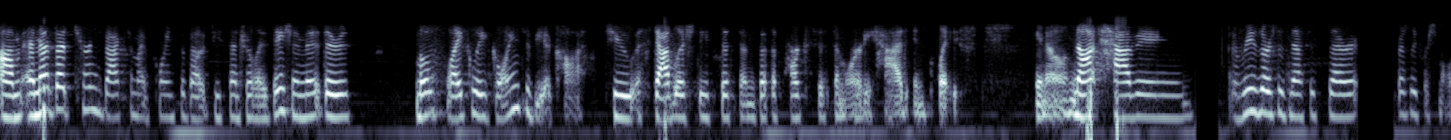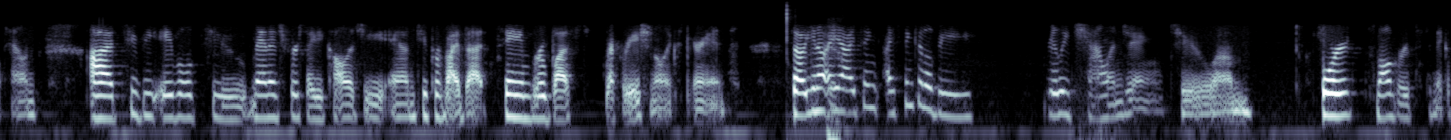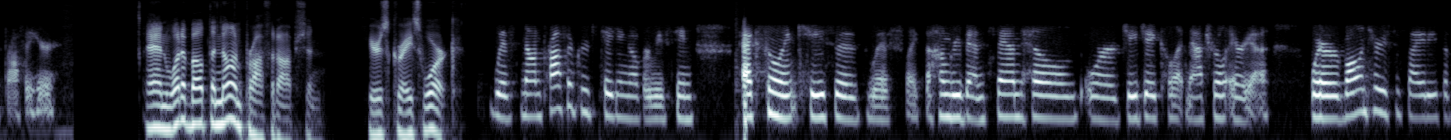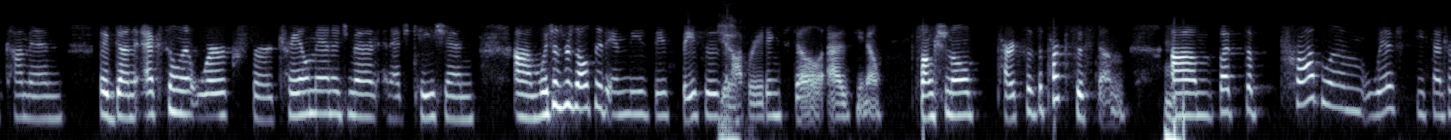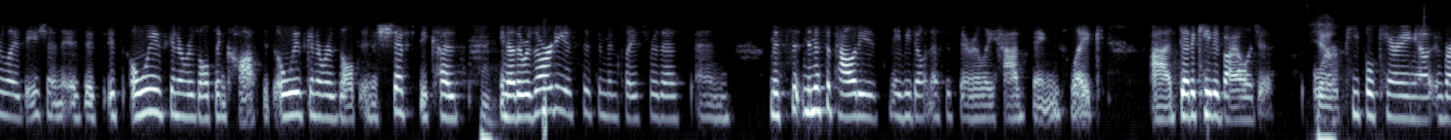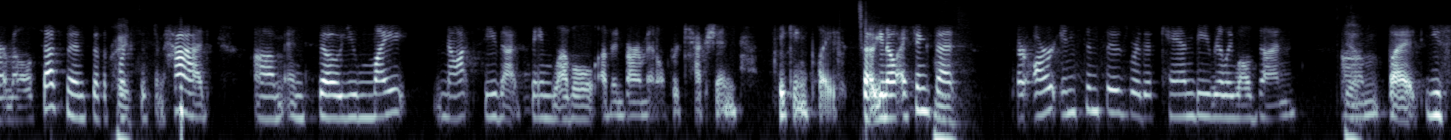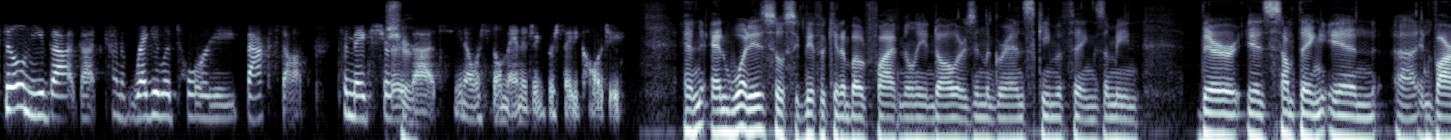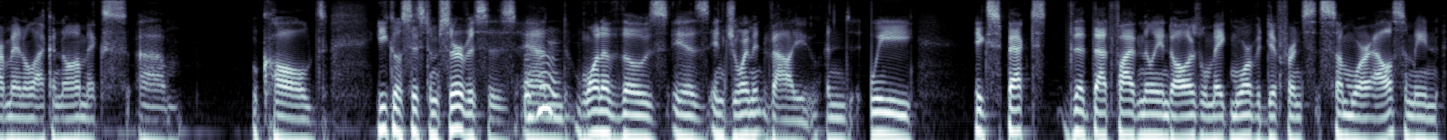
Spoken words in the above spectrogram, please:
Um, and that that turns back to my points about decentralization. There's most likely going to be a cost to establish these systems that the park system already had in place. You know not having the resources necessary especially for small towns, uh, to be able to manage for site ecology and to provide that same robust recreational experience. So you know, yeah, yeah I think I think it'll be really challenging to um, for small groups to make a profit here. And what about the nonprofit option? Here's Grace Wark. With nonprofit groups taking over, we've seen excellent cases with like the Hungry Band Sandhills or JJ Collett Natural Area, where voluntary societies have come in. They've done excellent work for trail management and education, um, which has resulted in these these spaces yeah. operating still as you know functional parts of the park system. Hmm. Um, but the problem with decentralization is it's it's always going to result in cost. It's always going to result in a shift because hmm. you know there was already a system in place for this, and municipalities maybe don't necessarily have things like uh, dedicated biologists or yeah. people carrying out environmental assessments that the park right. system had. Um, and so you might not see that same level of environmental protection taking place. So, you know, I think that mm. there are instances where this can be really well done. Yeah. Um, but you still need that that kind of regulatory backstop to make sure, sure, that you know we're still managing for site ecology. And and what is so significant about five million dollars in the grand scheme of things? I mean, there is something in uh, environmental economics um, called ecosystem services, mm-hmm. and one of those is enjoyment value. And we expect that that $5 million will make more of a difference somewhere else. I mean,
